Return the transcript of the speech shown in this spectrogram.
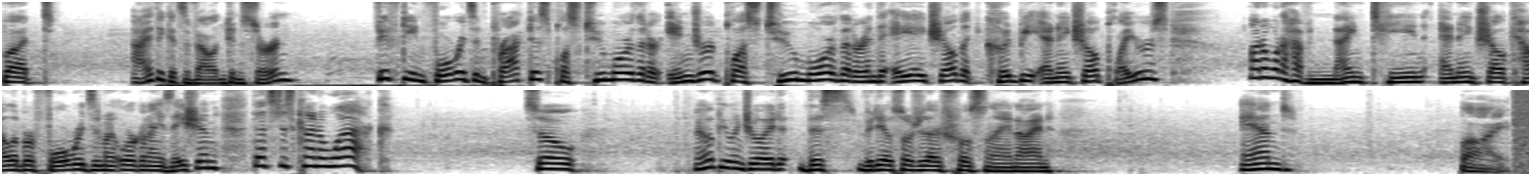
But I think it's a valid concern. 15 forwards in practice, plus two more that are injured, plus two more that are in the AHL that could be NHL players. I don't want to have 19 NHL caliber forwards in my organization. That's just kind of whack. So, I hope you enjoyed this video, Social Dive 99, and bye.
